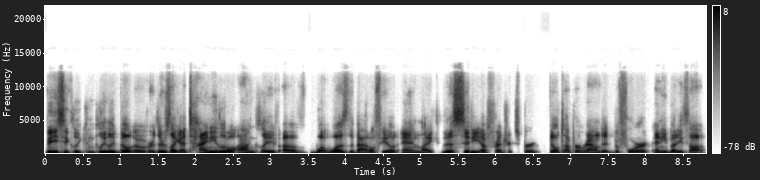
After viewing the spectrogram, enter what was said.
basically completely built over. There's like a tiny little enclave of what was the battlefield and like the city of Fredericksburg built up around it before anybody thought,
